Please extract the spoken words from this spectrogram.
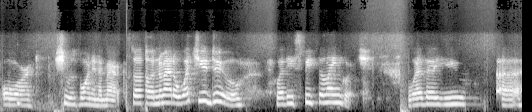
or she was born in America. So, no matter what you do, whether you speak the language, whether you uh,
